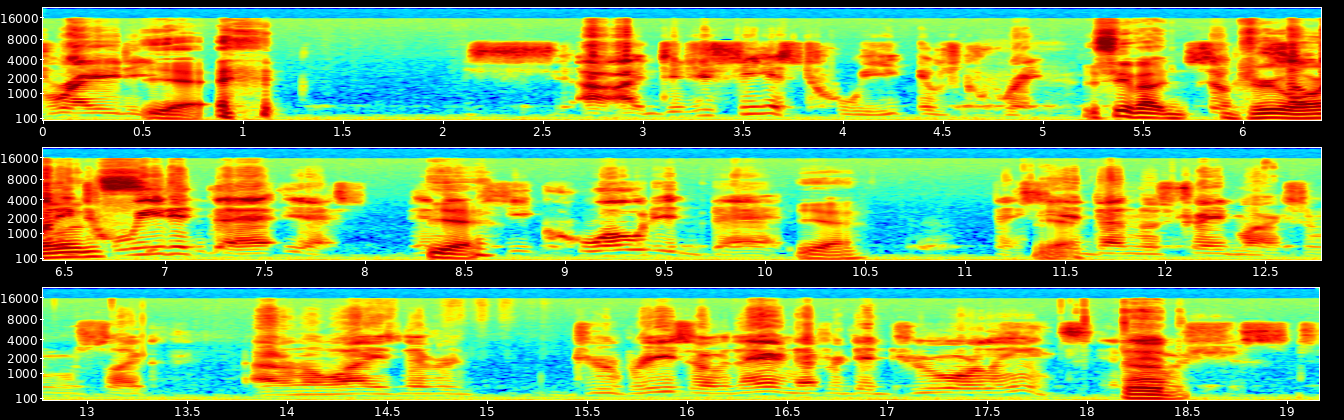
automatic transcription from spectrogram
Brady. Yeah. I- did you see his tweet? It was great. you see about So Drew somebody Orleans? tweeted that, yes. And Yeah. he quoted that Yeah. that he Yeah. had done those trademarks and was like, I don't know why he's never Drew Brees over there, never did Drew Orleans. And I Dude. was just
